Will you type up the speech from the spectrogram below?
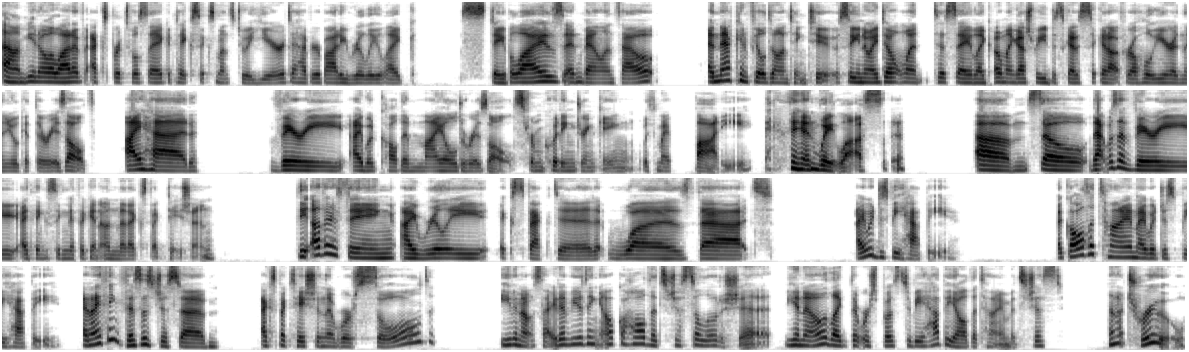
Um, you know, a lot of experts will say it can take six months to a year to have your body really like stabilize and balance out. And that can feel daunting too. So, you know, I don't want to say like, oh my gosh, well, you just got to stick it out for a whole year and then you'll get the results. I had very, I would call them mild results from quitting drinking with my body and weight loss. Um, so that was a very, I think, significant unmet expectation. The other thing I really expected was that I would just be happy. Like all the time, I would just be happy. And I think this is just a expectation that we're sold, even outside of using alcohol, that's just a load of shit, you know, like that we're supposed to be happy all the time. It's just not true.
